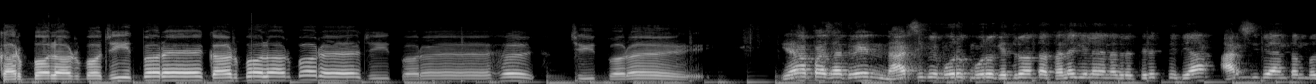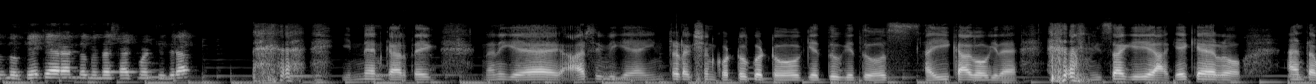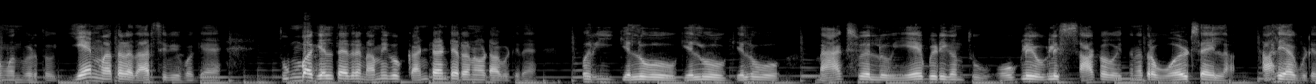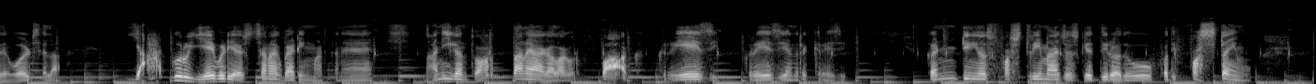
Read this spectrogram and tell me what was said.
Karbolar Jitbare, Karbolar Bare, Jitbare, hey, Jitbare. ಏನಪ್ಪ ಸತ್ವೇನ್ R C B ಮೂರಕ್ ಮೂರು ಗೆದ್ರು ಅಂತ ತಲೆಗಿಲ್ಲ ಏನಾದ್ರು ತಿರುಗ್ತಿದ್ಯಾ? ಆರ್ ಸಿ ಬಿ ಅಂತ ಬದಲು ಕೆ ಕೆ ಆರ್ ಅಂತ ಸ್ಟಾರ್ಟ್ ಮಾಡ್ತಿದ್ದೀರಾ? ಇನ್ನೇನ್ ಕಾರ್ತೈಕ್ ನನಗೆ ಆರ್ ಸಿ ಬಿಗೆ ಇಂಟ್ರಡಕ್ಷನ್ ಕೊಟ್ಟು ಕೊಟ್ಟು ಗೆದ್ದು ಗೆದ್ದು ಸೈಕ್ ಆಗೋಗಿದೆ ಮಿಸ್ ಆಗಿ ಕೆ ಕೆ ಆರ್ ಅಂತ ಬಂದ್ಬಿಡ್ತು. ಏನ್ ಮಾತಾಡೋದು ಆರ್ ಸಿ ಬಿ ಬಗ್ಗೆ? ತುಂಬಾ ಗೆಲ್ತಾ ಇದ್ರೆ ನಮಿಗೂ ಕಂಟೆಂಟೇ ರನ್ ಔಟ್ ಆಗ್ಬಿಟ್ಟಿದೆ. ಬರೀ ಗೆಲುವು ಗೆಲುವು ಗೆಲುವು ಮ್ಯಾಕ್ಸ್ವೆಲ್ಲು ಎ ಬಿಡಿಗಂತೂ ಹೋಗ್ಲಿ ಹೋಗ್ಲಿ ಸಾಕಾಗೋಯ್ತು. ನನ್ನ ಹತ್ರ ವರ್ಡ್ಸೇ ಇಲ್ಲ. ಖಾಲಿ ಆಗ್ಬಿಟ್ಟಿದೆ ವರ್ಡ್ಸ್ ಎಲ್ಲ. ಯಾಕುರು ಎ ಬಿಡಿ ಅಷ್ಟು ಚೆನ್ನಾಗಿ ಬ್ಯಾಟಿಂಗ್ ಮಾಡ್ತಾನೆ? ನನಗಂತೂ ಅರ್ಥನೇ ಆಗಲ್ಲ ಅವರು ಪಾಕ್ ಕ್ರೇಜಿ ಕ್ರೇಜಿ ಅಂದ್ರೆ crazy continuous first three matches ಗೆದ್ದಿರೋದು for the first time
